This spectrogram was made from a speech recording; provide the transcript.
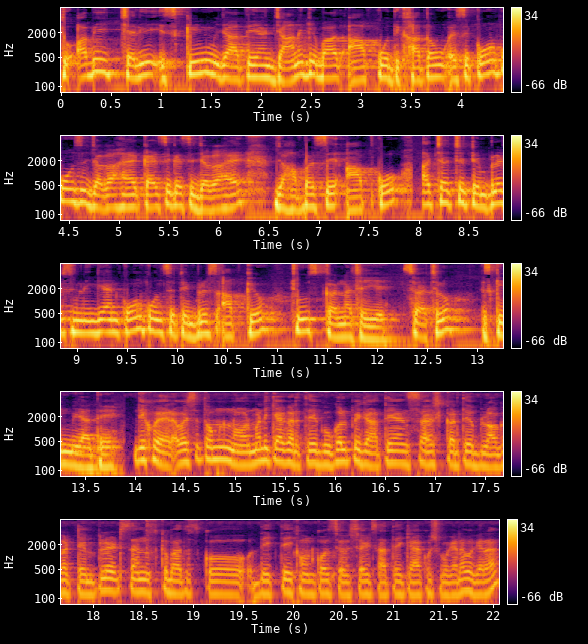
तो अभी चलिए स्क्रीन में जाते हैं। जाने के बाद आपको दिखाता हूँ ऐसे कौन कौन सी जगह है कैसे कैसे जगह है, जहाँ पर से आपको अच्छे अच्छे टेम्पलेट्स मिलेंगे एंड कौन कौन से टेम्पलेट्स आपको चूज़ करना चाहिए। सो चलो स्क्रीन में जाते हैं। देखो यार, वैसे तो हम नॉर्मली क्या करते हैं? गूगल पे जाते हैं सर्च करते हैं ब्लॉगर टेम्पलेट्स एंड उसके बाद उसको देखते हैं कौन कौन से वेबसाइट्स आते हैं क्या कुछ वगैरह वगैरह।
